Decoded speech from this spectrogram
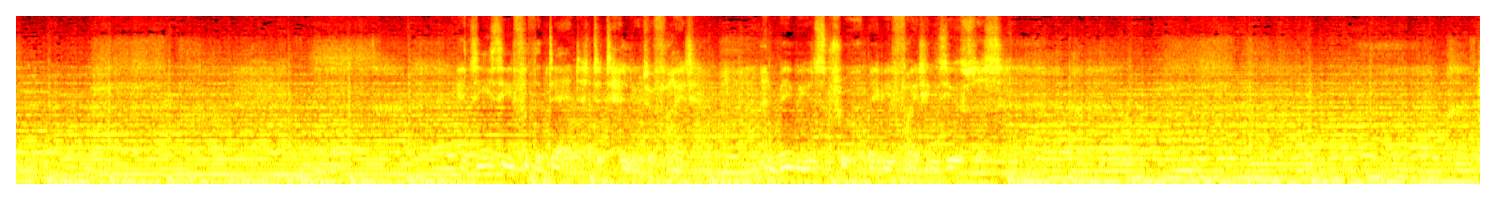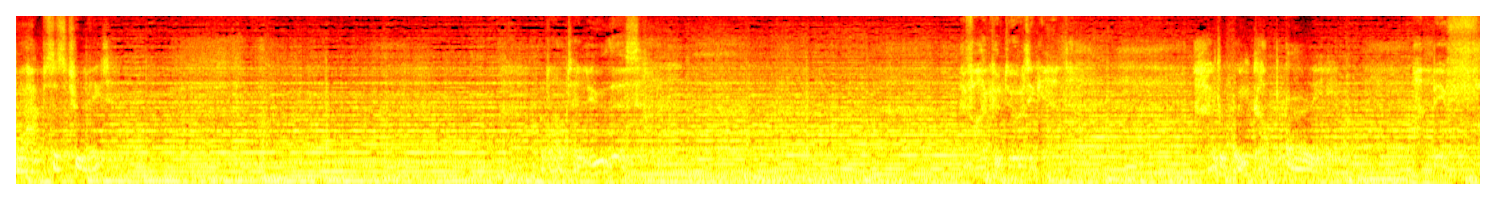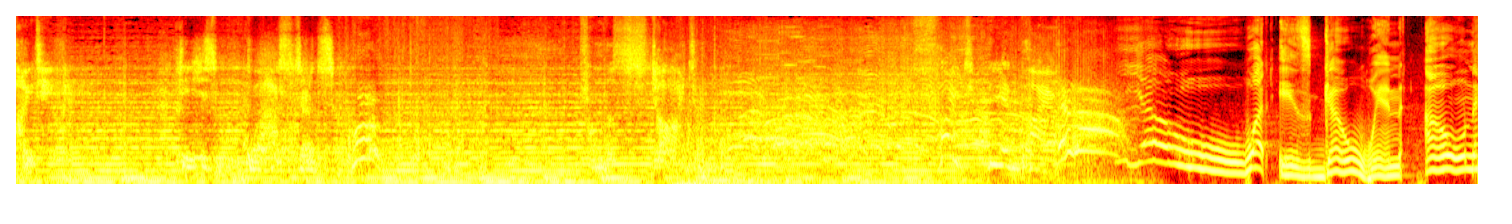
It's easy for the dead to tell you to fight. And maybe it's true. Maybe fighting's useless. Perhaps it's too late. I knew this. If I could do it again, I'd wake up early and be fighting these bastards from the start. Fight the Empire! Yo, what is going?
